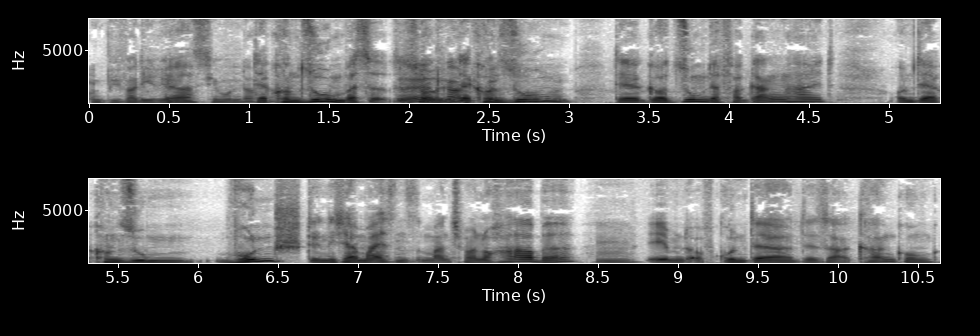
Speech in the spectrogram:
Und wie war die Reaktion ja, Der Konsum, weißt du, ja, sorry, klar, der Konsum, der Konsum der Vergangenheit und der Konsumwunsch, den ich ja meistens manchmal noch habe, mhm. eben aufgrund der, dieser Erkrankung,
